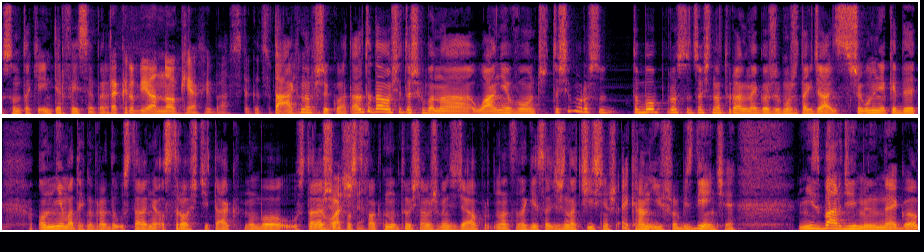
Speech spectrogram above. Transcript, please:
są takie interfejsy Tak robiła Nokia chyba, z tego co Tak, pamiętam. na przykład, ale to dało się też chyba na łanie włączyć, to się po prostu, to było po prostu coś naturalnego, że może tak działać, szczególnie kiedy on nie ma tak naprawdę ustalenia ostrości, tak? No bo ustalasz no się post factum, no to myślałem, że będzie działał na takiej zasadzie, że naciśniesz ekran i już robi zdjęcie. Nic bardziej mylnego.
